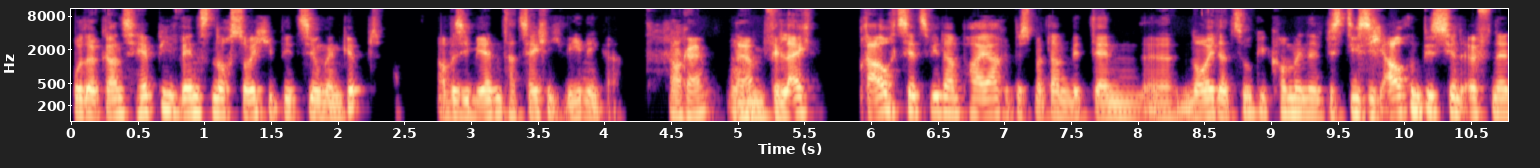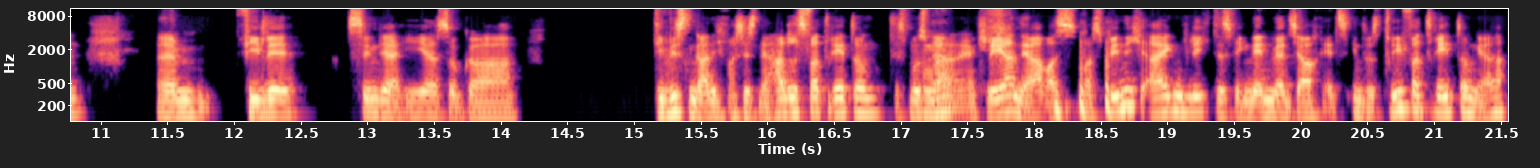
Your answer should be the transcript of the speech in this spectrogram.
oder ganz happy, wenn es noch solche Beziehungen gibt, aber sie werden tatsächlich weniger. Okay. Ja. Ähm, vielleicht braucht es jetzt wieder ein paar Jahre, bis man dann mit den äh, neu dazugekommenen, bis die sich auch ein bisschen öffnen. Ähm, viele sind ja eher sogar die wissen gar nicht, was ist eine Handelsvertretung. Das muss man ja. erklären. Ja, was, was bin ich eigentlich? Deswegen nennen wir uns ja auch jetzt Industrievertretung, ja,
